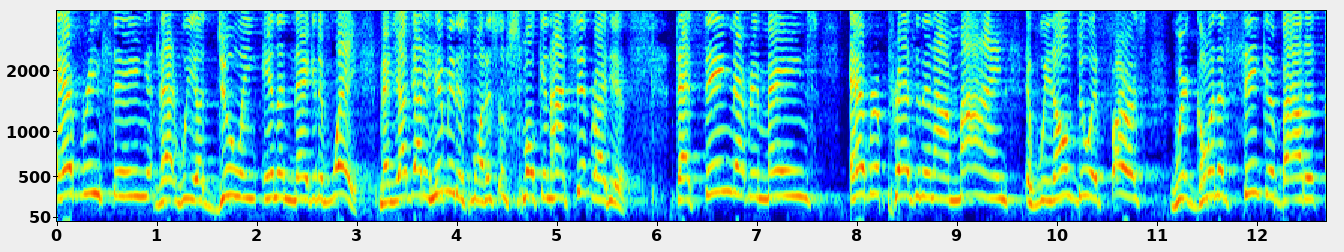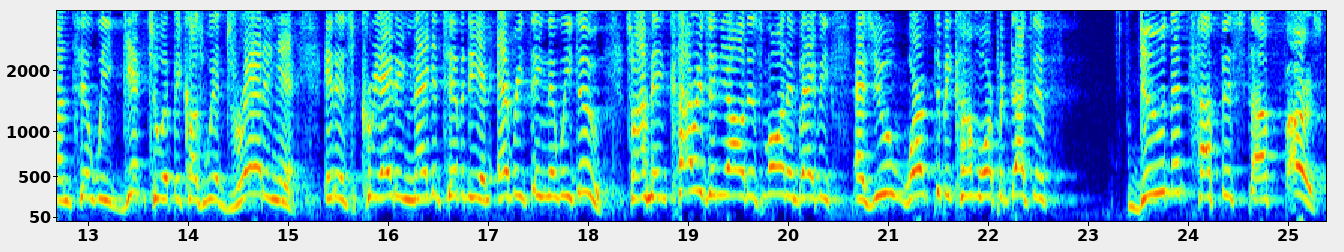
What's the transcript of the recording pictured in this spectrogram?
everything that we are doing in a negative way. Man, y'all got to hear me this morning. There's some smoking hot shit right here. That thing that remains ever present in our mind, if we don't do it first, we're going to think about it until we get to it because we're dreading it. It is creating negativity in everything that we do. So I'm encouraging y'all this morning, baby, as you work to become more productive, do the toughest stuff first.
